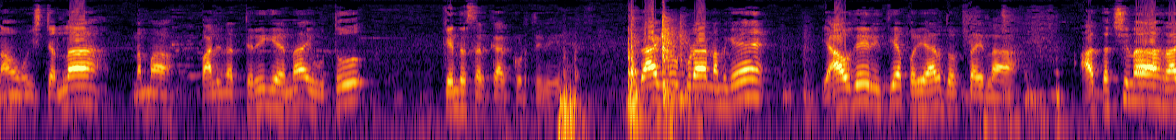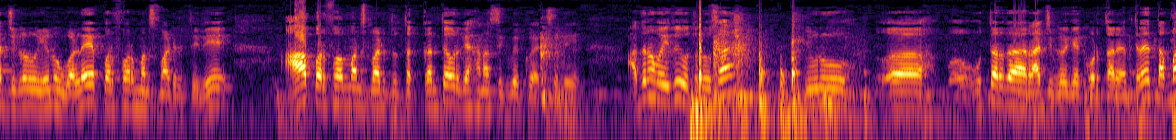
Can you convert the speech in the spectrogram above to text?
ನಾವು ಇಷ್ಟೆಲ್ಲ ನಮ್ಮ ಪಾಲಿನ ತೆರಿಗೆಯನ್ನು ಇವತ್ತು ಕೇಂದ್ರ ಸರ್ಕಾರ ಕೊಡ್ತೀವಿ. ಇದಾಗಿಯೂ ಕೂಡ ನಮಗೆ ಯಾವುದೇ ರೀತಿಯ ಪರಿಹಾರ ದೊರಕ್ತಾ ಇಲ್ಲ. ಆ ದಕ್ಷಿಣ ರಾಜ್ಯಗಳು ಏನು ಒಳ್ಳೆಯ ಪರ್ಫಾರ್ಮೆನ್ಸ್ ಮಾಡಿರ್ತೀವಿ, ಆ ಪರ್ಫಾರ್ಮೆನ್ಸ್ ಮಾಡಿದ ತಕ್ಕಂತೆ ಅವ್ರಿಗೆ ಹಣ ಸಿಗಬೇಕು ಆ್ಯಕ್ಚುಲಿ ಅದನ್ನು ಒಯ್ದು ಇವತ್ತು ದಿವಸ ಇವರು ಉತ್ತರದ ರಾಜ್ಯಗಳಿಗೆ ಕೊಡ್ತಾರೆ ಅಂತೇಳಿ ತಮ್ಮ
